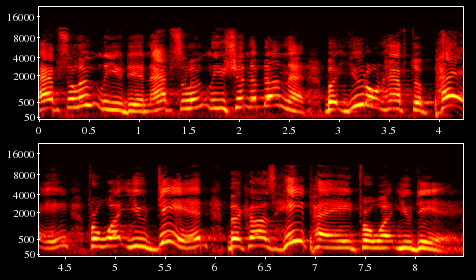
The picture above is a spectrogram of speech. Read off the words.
Absolutely you did. And absolutely you shouldn't have done that. But you don't have to pay for what you did because He paid for what you did.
